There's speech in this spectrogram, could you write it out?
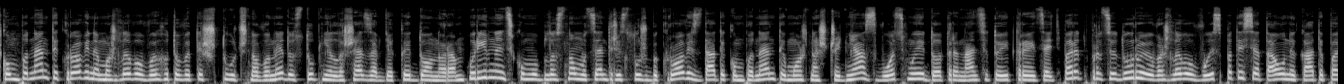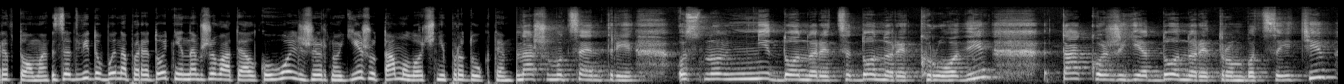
Компоненти крові неможливо виготовити штучно. Вони доступні лише завдяки донорам. У Рівненському обласному центрі служби крові здати компоненти можна щодня з 8 до 13.30. Перед процедурою важливо виспатися та уникати перевтоми. За дві доби напередодні не вживати алкоголь, жирну їжу та молочні продукти. В нашому центрі основні донори це донори крові, також є донори тромбоцитів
